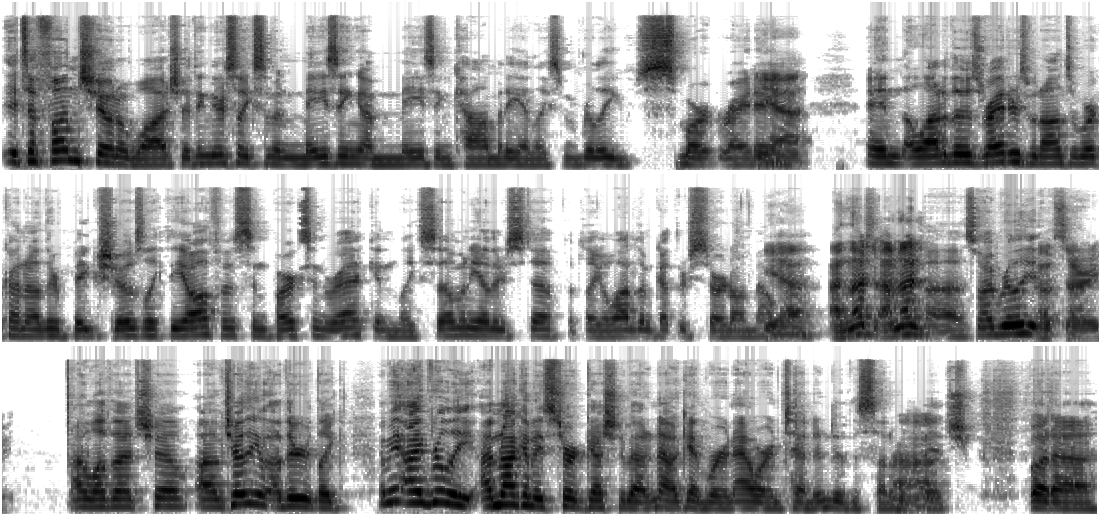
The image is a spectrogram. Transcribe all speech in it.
It's a fun show to watch. I think there's like some amazing, amazing comedy and like some really smart writing. Yeah, and a lot of those writers went on to work on other big shows like The Office and Parks and Rec and like so many other stuff. But like a lot of them got their start on Malcolm. yeah. I'm not. I'm not. Uh, so I really, oh, sorry. I love that show. I'm trying to think of other like. I mean, I really, I'm not going to start gushing about it now. Again, we're an hour and ten into the son of Uh-huh. a bitch. But uh,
